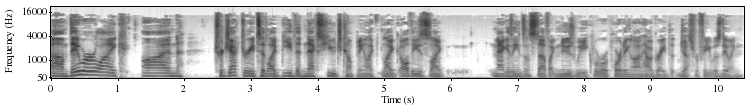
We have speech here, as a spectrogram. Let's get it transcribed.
um, they were like on trajectory to like be the next huge company. Like like all these like magazines and stuff like newsweek were reporting on how great that just for feet was doing.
